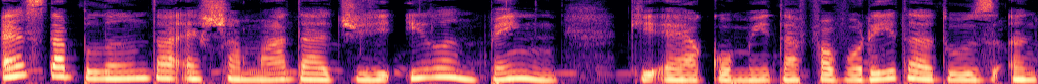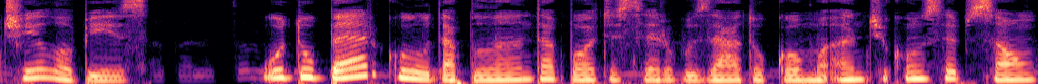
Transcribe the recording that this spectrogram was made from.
Esta planta é chamada de ilanbin, que é a comida favorita dos antílopes. O tubérculo da planta pode ser usado como anticoncepção.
